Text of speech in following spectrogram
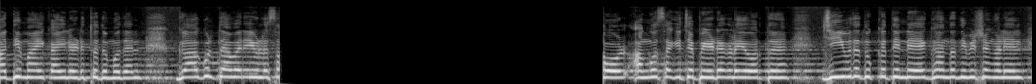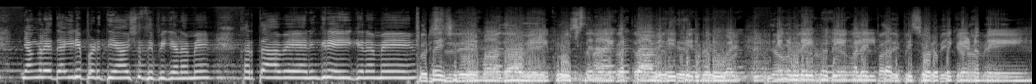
ആദ്യമായി കയ്യിലെടുത്തതു മുതൽ ഗാഗുൽത്ത വരെയുള്ള അങ്ങു സഹിച്ച പീഡകളെ ഓർത്ത് ജീവിത ദുഃഖത്തിന്റെ ഏകാന്ത നിമിഷങ്ങളിൽ ഞങ്ങളെ ധൈര്യപ്പെടുത്തി ആശ്വസിപ്പിക്കണമേ. കർത്താവെ അനുഗ്രഹിക്കണമേ. മാതാവേ ക്രൂശിതനായ കർത്താവിന്റെ തിരുമുറിവുകൾ ഞങ്ങളുടെ ഹൃദയങ്ങളിൽ പതിപ്പിച്ചുറപ്പിക്കണമേ.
